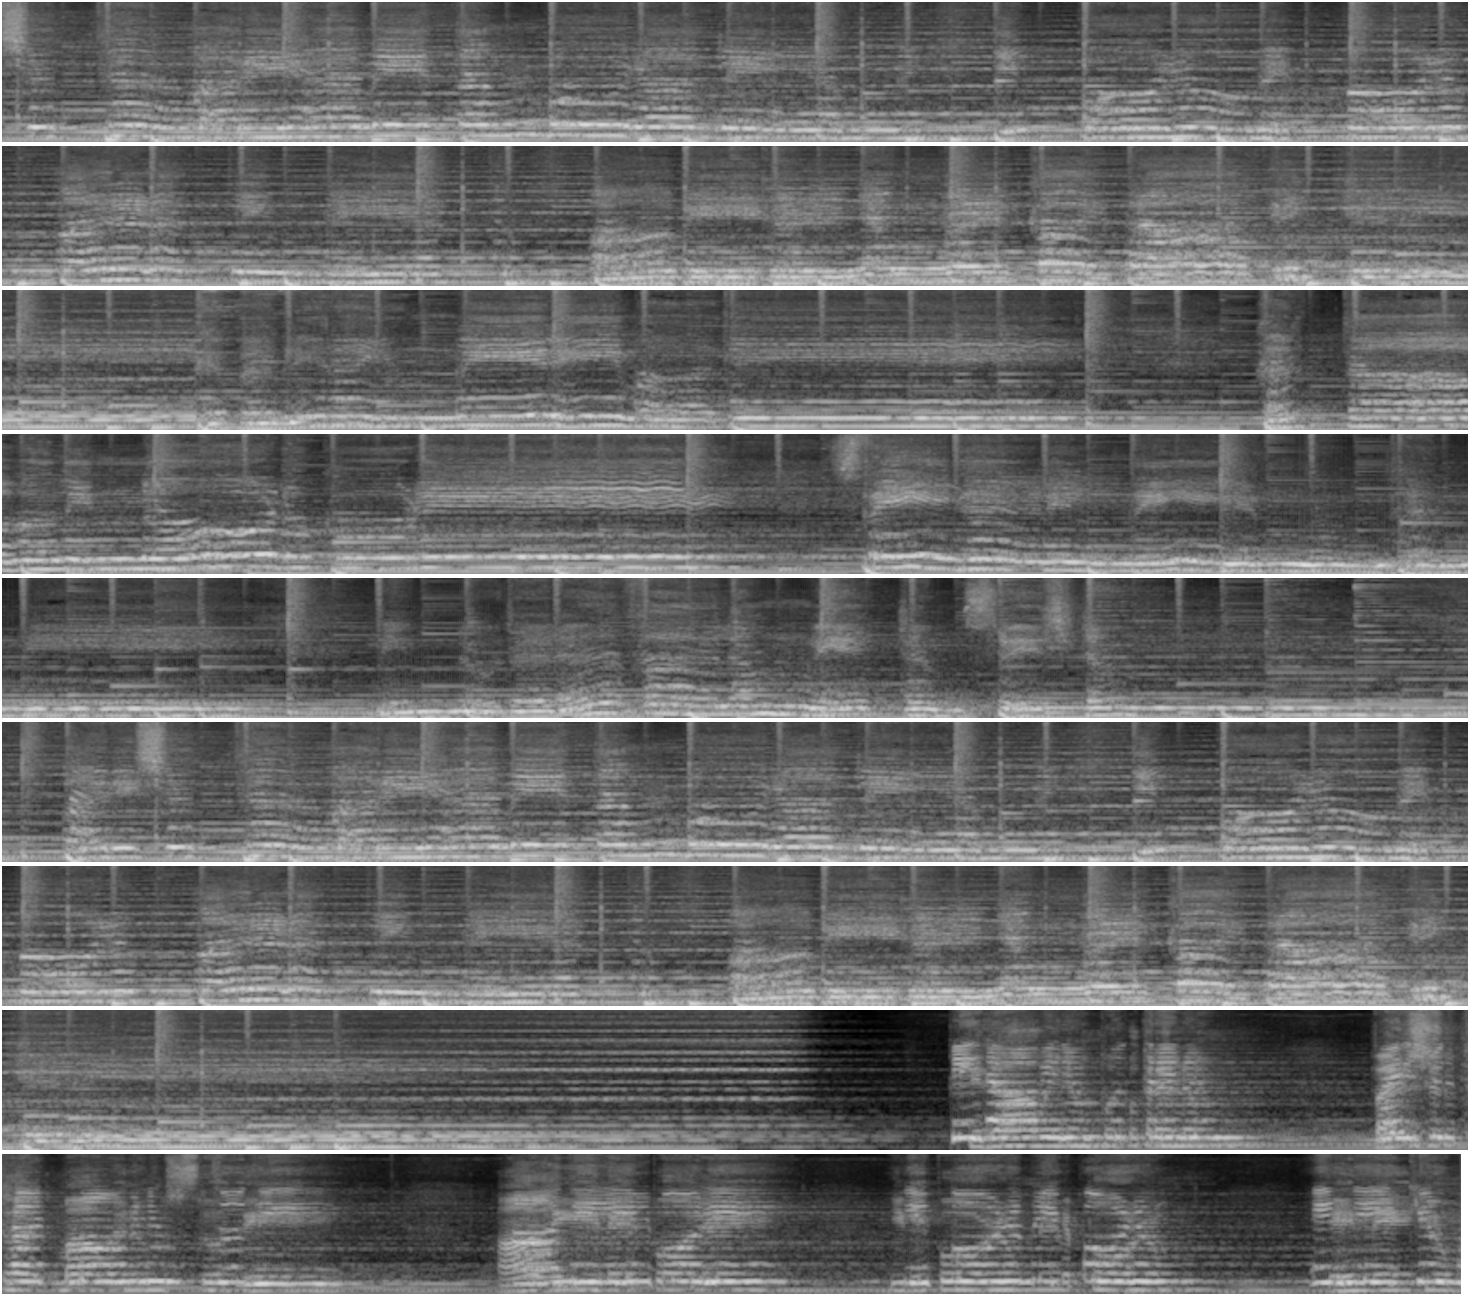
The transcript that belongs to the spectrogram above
शुद्धमेवतम् ദൈവമേ ഇപ്പോഴും എപ്പോഴും പാപികൾ പിതാവിനും പുത്രനും പരിശുദ്ധാത്മാവിനും സ്തുതി. ആദിയിലെ പോലെ ഇപ്പോഴും എപ്പോഴും എന്നേക്കും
